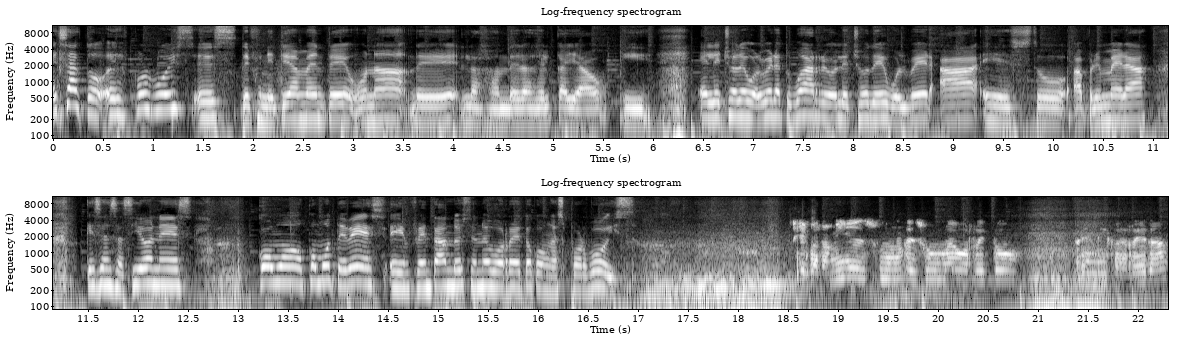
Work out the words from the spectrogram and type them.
Exacto, Sport Boys es definitivamente una de las banderas del Callao y el hecho de volver a tu barrio, el hecho de volver a esto, a primera, qué sensaciones, cómo, cómo te ves enfrentando este nuevo reto con Sport Boys. Sí, para mí es un, es un nuevo reto en mi carrera,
